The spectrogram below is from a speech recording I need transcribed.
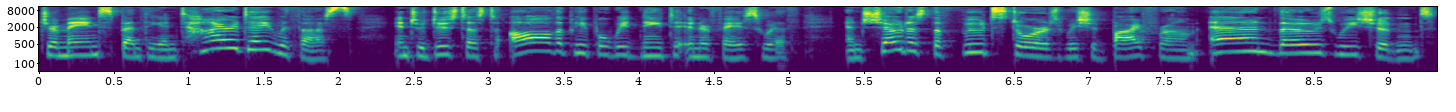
Jermaine spent the entire day with us, introduced us to all the people we'd need to interface with, and showed us the food stores we should buy from and those we shouldn't.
